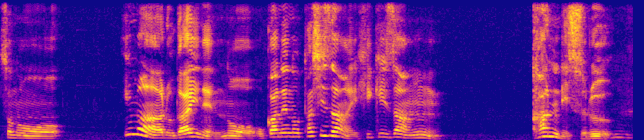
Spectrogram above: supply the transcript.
その今ある概念のお金の足し算引き算管理するうん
